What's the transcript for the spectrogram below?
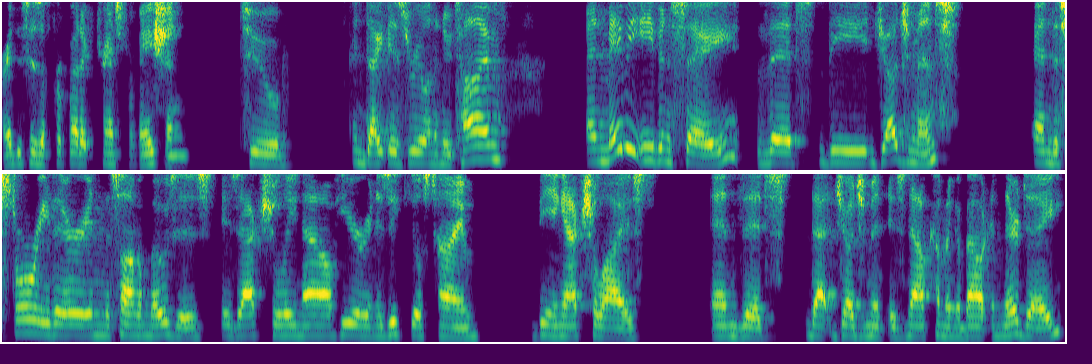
right? This is a prophetic transformation to indict Israel in a new time, and maybe even say that the judgment and the story there in the Song of Moses is actually now here in Ezekiel's time being actualized, and that that judgment is now coming about in their day.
